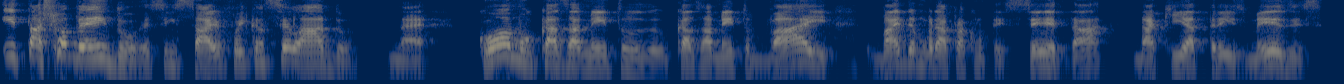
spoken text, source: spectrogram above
e tá chovendo. Esse ensaio foi cancelado, né? Como o casamento, o casamento vai, vai demorar para acontecer, tá? Daqui a três meses,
